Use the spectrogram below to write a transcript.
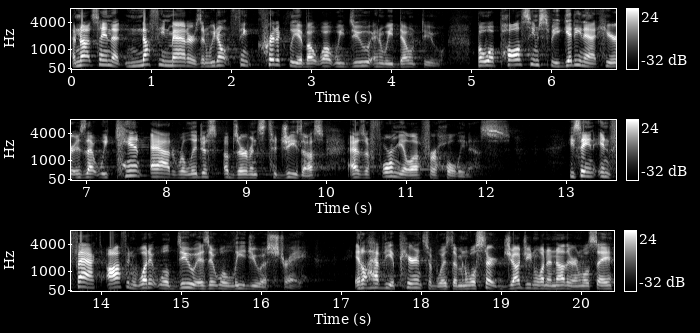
I'm not saying that nothing matters and we don't think critically about what we do and we don't do. But what Paul seems to be getting at here is that we can't add religious observance to Jesus as a formula for holiness. He's saying, in fact, often what it will do is it will lead you astray. It'll have the appearance of wisdom, and we'll start judging one another, and we'll say,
